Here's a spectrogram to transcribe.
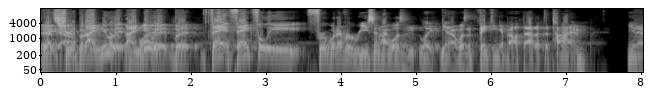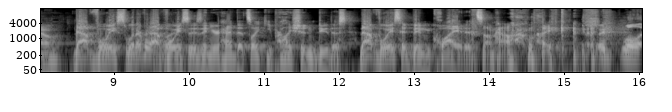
That's true. go. But I knew it. I knew why. it. But th- thankfully, for whatever reason, I wasn't like you know I wasn't thinking about that at the time. You know that voice, whatever that Right. voice is in your head, that's like you probably shouldn't do this. That voice had been quieted somehow. like It- well,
